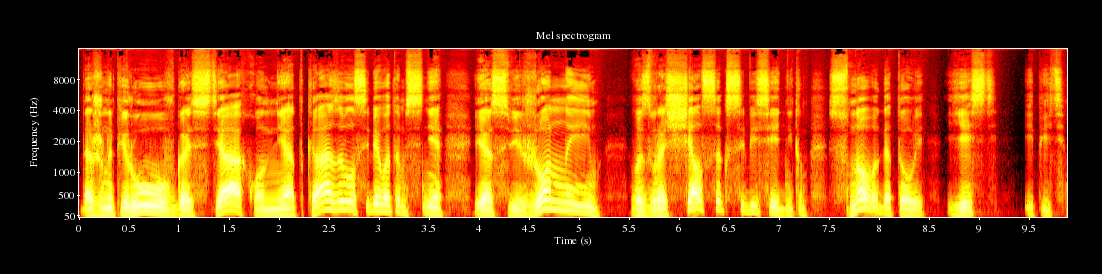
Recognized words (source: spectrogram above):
Даже на Перу в гостях он не отказывал себе в этом сне и, освеженный им, возвращался к собеседникам, снова готовый есть и пить.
